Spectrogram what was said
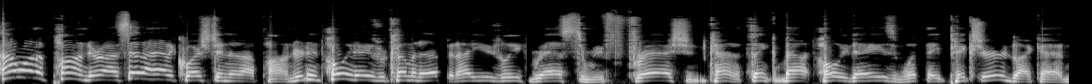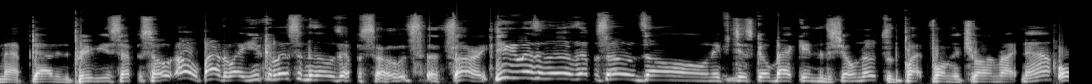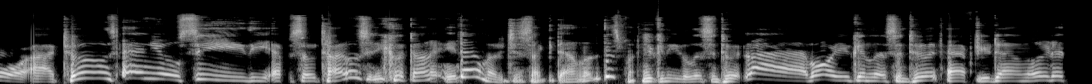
I want to ponder. I said I had a question that I pondered, and holy days were coming up, and I usually rest and refresh and kind of think about holy days and what they pictured, like I had mapped out in the previous episode. Oh, by the way, you can listen to those episodes. Sorry. You can listen to those episodes on, if you just go back into the show notes of the platform that you're on right now, or iTunes, and you'll see the episode titles, and you click on it and you download it, just like you downloaded this one. You can either listen to it live, or you can listen to it after you downloaded it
